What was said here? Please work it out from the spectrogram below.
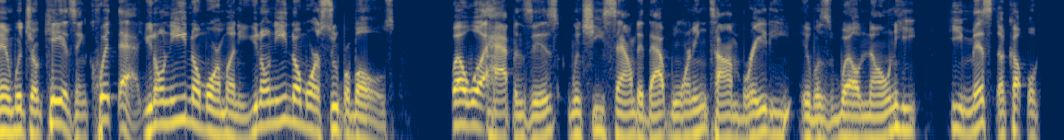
and with your kids and quit that. You don't need no more money. You don't need no more Super Bowls. Well, what happens is when she sounded that warning, Tom Brady, it was well known, he he missed a couple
